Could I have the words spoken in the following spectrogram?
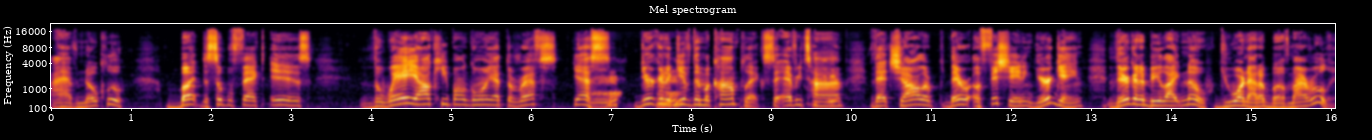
I have no clue. But the simple fact is, the way y'all keep on going at the refs, yes, mm-hmm. you're gonna mm-hmm. give them a complex to every mm-hmm. time that y'all are they're officiating your game. They're gonna be like, no, you are not above my ruling.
